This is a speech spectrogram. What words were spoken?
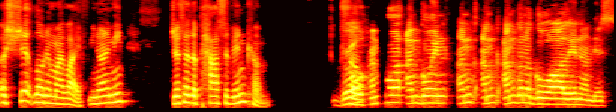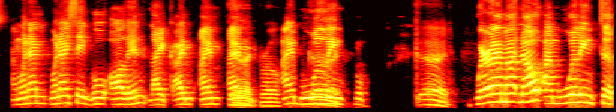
a shitload in my life you know what i mean just as a passive income Bro, So- I'm going. I'm going. I'm. I'm. I'm gonna go all in on this. And when I'm when I say go all in, like I'm. I'm. I'm. Bro. I'm willing to. Good. Where I'm at now, I'm willing to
